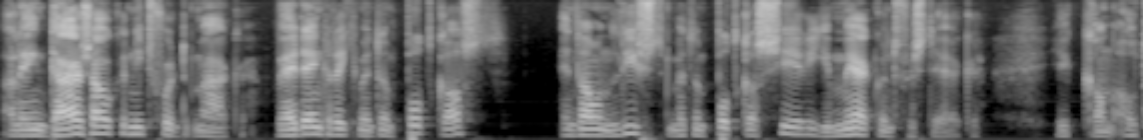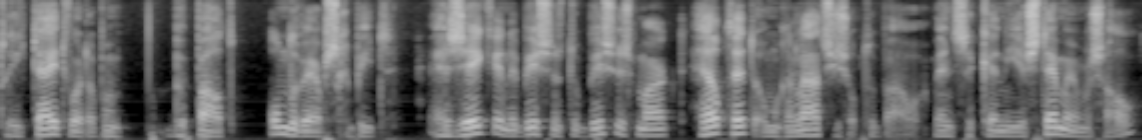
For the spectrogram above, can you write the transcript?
Alleen daar zou ik het niet voor maken. Wij denken dat je met een podcast en dan liefst met een podcastserie je merk kunt versterken. Je kan autoriteit worden op een bepaald onderwerpsgebied. En zeker in de business-to-business markt helpt het om relaties op te bouwen. Mensen kennen je stem immers al.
